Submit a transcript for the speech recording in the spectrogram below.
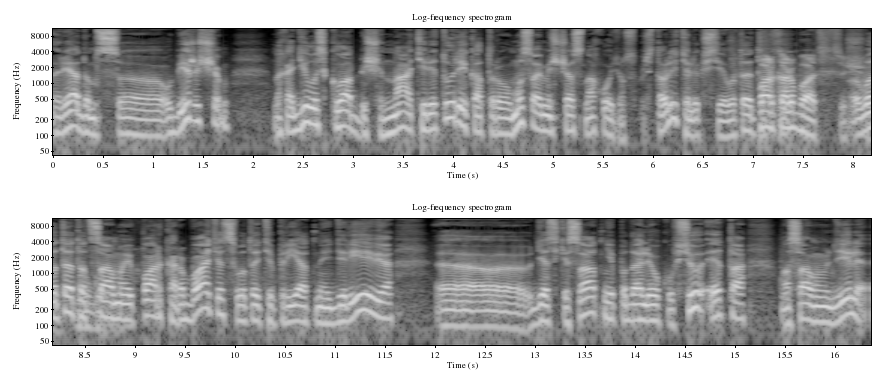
рядом с убежищем находилось кладбище, на территории которого мы с вами сейчас находимся. Представляете, Алексей, вот этот... Парк Арбатец. Еще вот этот другой. самый парк Арбатец, вот эти приятные деревья, э, детский сад неподалеку, все это на самом деле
